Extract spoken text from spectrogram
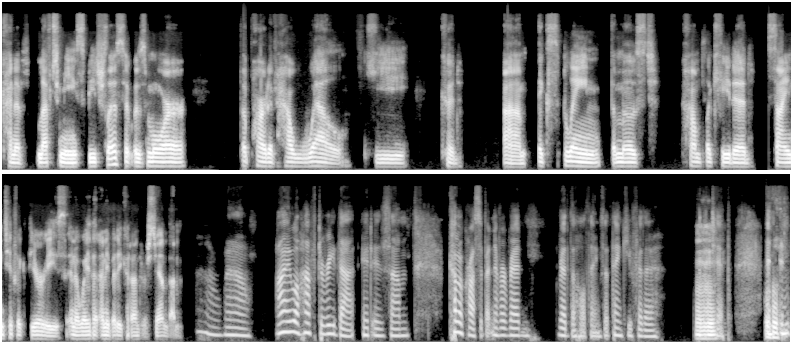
kind of left me speechless it was more the part of how well he could um, explain the most complicated scientific theories in a way that anybody could understand them. Oh wow! I will have to read that. It is um, come across it, but never read read the whole thing. So thank you for the, for mm-hmm. the tip. And, mm-hmm. and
